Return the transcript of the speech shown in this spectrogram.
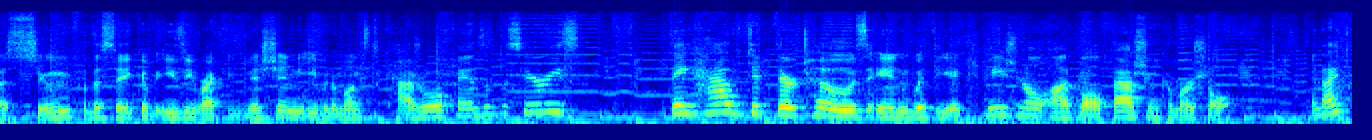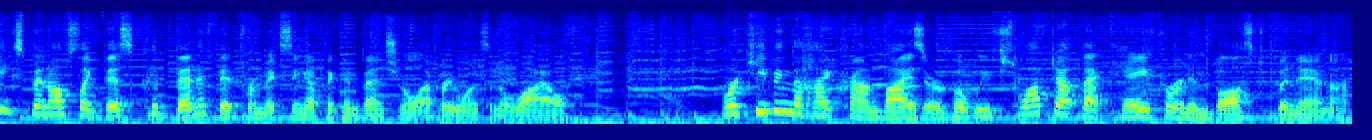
assume for the sake of easy recognition even amongst casual fans of the series, they have dipped their toes in with the occasional oddball fashion commercial, and I think spin offs like this could benefit from mixing up the conventional every once in a while. We're keeping the high crown visor, but we've swapped out that K for an embossed banana.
